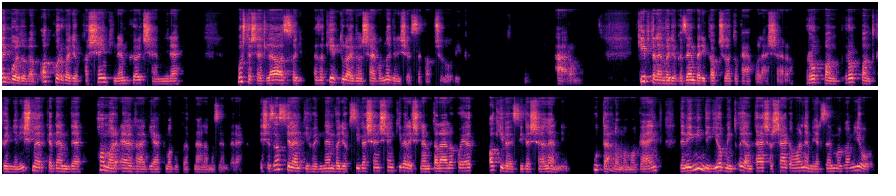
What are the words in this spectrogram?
Legboldogabb akkor vagyok, ha senki nem költ semmire, most esett le az, hogy ez a két tulajdonságom nagyon is összekapcsolódik. Három. Képtelen vagyok az emberi kapcsolatok ápolására. Roppant, roppant könnyen ismerkedem, de hamar elvágják magukat nálam az emberek. És ez azt jelenti, hogy nem vagyok szívesen senkivel, és nem találok olyat, akivel szívesen lenni. Utálom a magányt, de még mindig jobb, mint olyan társaság, ahol nem érzem magam jól.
